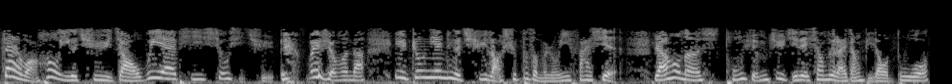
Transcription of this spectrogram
再往后一个区域叫 VIP 休息区，为什么呢？因为中间这个区域老师不怎么容易发现，然后呢，同学们聚集的相对来讲比较多，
